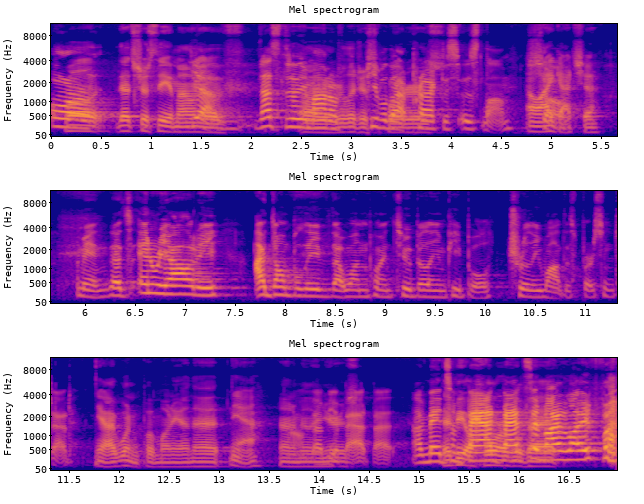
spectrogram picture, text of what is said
Or well, that's just the amount yeah, of. that's the uh, amount of religious people supporters. that practice Islam. Oh, I gotcha. I mean, that's in reality. I don't believe that 1.2 billion people truly want this person dead. Yeah, I wouldn't put money on that. Yeah. Not in a Oh, million that'd be years. a bad bet. I've made That'd some bad horrible bets in my life, but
